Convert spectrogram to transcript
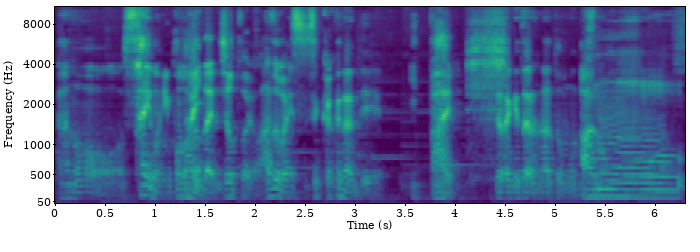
あのー、最後にこの方にちょっとアドバイスせっかくなんで、言ってはい。いただけたらなと思うんですあのー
